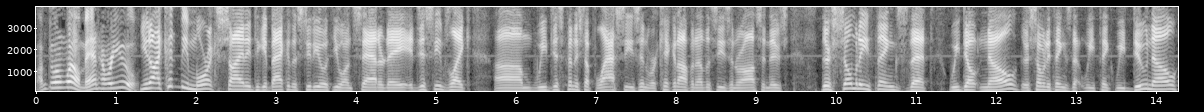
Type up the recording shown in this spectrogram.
I'm doing well, man. How are you? You know, I couldn't be more excited to get back in the studio with you on Saturday. It just seems like um, we just finished up last season. We're kicking off another season, Ross, and there's there's so many things that we don't know. There's so many things that we think we do know,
